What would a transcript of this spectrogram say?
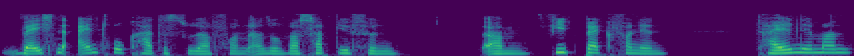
welchen Eindruck hattest du davon? Also was habt ihr für ein ähm, Feedback von den Teilnehmern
